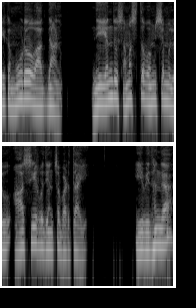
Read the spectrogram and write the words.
ఇక మూడో వాగ్దానం. నీ యందు సమస్త వంశములు ఆశీర్వదించబడతాయి. ఈ విధంగా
